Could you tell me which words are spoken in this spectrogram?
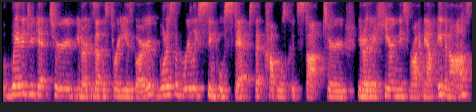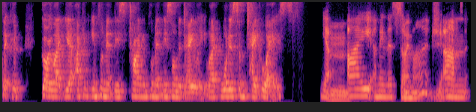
But where did you get to, you know, because that was three years ago? What are some really simple steps that couples could start to, you know, that are hearing this right now, even us, that could go like, yeah, I can implement this, try and implement this on the daily? Like, what are some takeaways? Yeah, mm. I I mean there's so much. Yeah. Um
